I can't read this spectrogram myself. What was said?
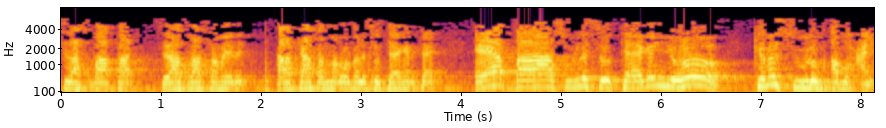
sidaas baa tahay sidaas baad samayday. Qaladkaasaad mar walba la soo taagan tahay. Eedaasuu la soo taagan yaho kama suulo abuu cali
